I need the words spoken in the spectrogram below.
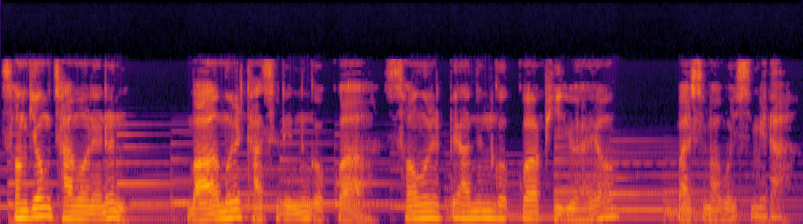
성경 잠언에는 마음을 다스리는 것과 성을 빼앗는 것과 비교하여 말씀하고 있습니다.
